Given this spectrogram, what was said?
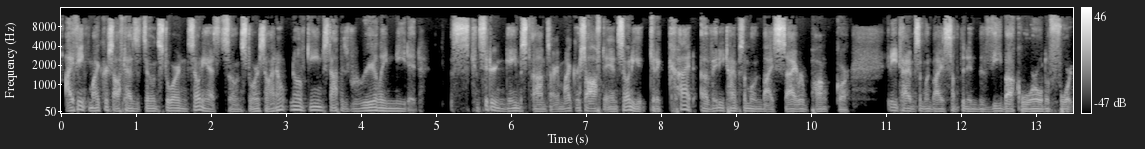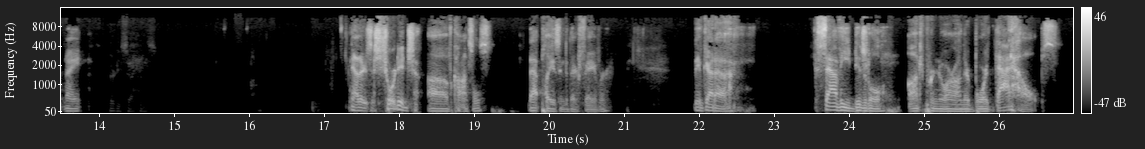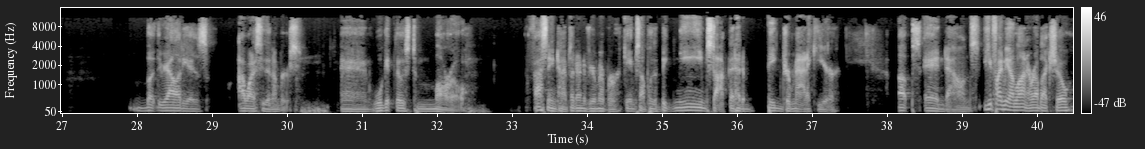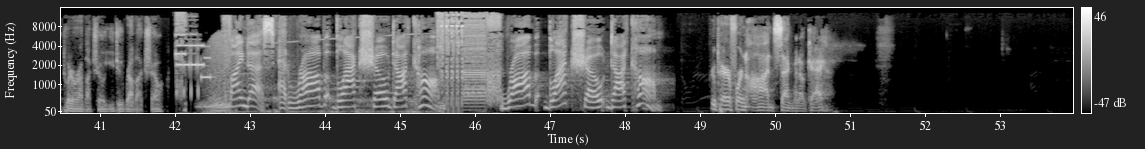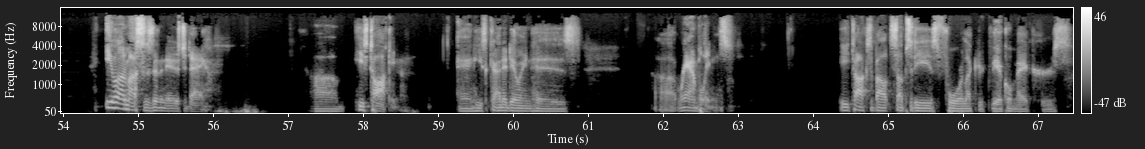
I think Microsoft has its own store and Sony has its own store, so I don't know if GameStop is really needed. Considering GameStop, uh, I'm sorry, Microsoft and Sony get a cut of anytime someone buys Cyberpunk or anytime someone buys something in the V-Buck world of Fortnite. Now there's a shortage of consoles that plays into their favor. They've got a savvy digital entrepreneur on their board that helps. But the reality is, I want to see the numbers, and we'll get those tomorrow. Fascinating times. I don't know if you remember, GameStop was a big meme stock that had a big dramatic year ups and downs. You can find me online at Rob Black Show, Twitter Rob Black Show, YouTube Rob Black Show. Find us at robblackshow.com. robblackshow.com. Prepare for an odd segment, okay? Elon Musk is in the news today. Um, he's talking and he's kind of doing his uh, ramblings. He talks about subsidies for electric vehicle makers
